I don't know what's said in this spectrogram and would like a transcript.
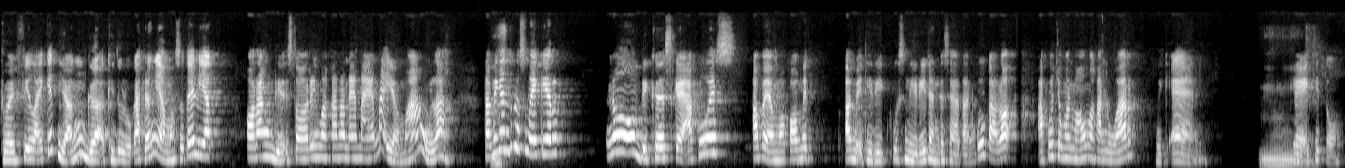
do I feel like it? Ya enggak gitu loh. Kadang ya maksudnya lihat orang di story makanan enak-enak ya mau lah tapi kan terus mikir no because kayak aku wes apa ya mau komit ambil diriku sendiri dan kesehatanku kalau aku cuman mau makan luar weekend Hmm. kayak gitu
